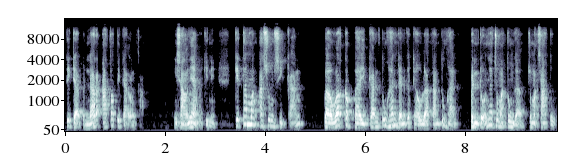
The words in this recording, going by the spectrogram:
tidak benar atau tidak lengkap. Misalnya begini, kita mengasumsikan bahwa kebaikan Tuhan dan kedaulatan Tuhan bentuknya cuma tunggal, cuma satu,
